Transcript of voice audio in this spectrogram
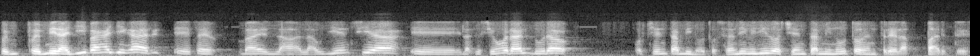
Pues, pues, mira, allí van a llegar, eh, la, audiencia, eh, la sesión oral dura 80 minutos, se han dividido 80 minutos entre las partes.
